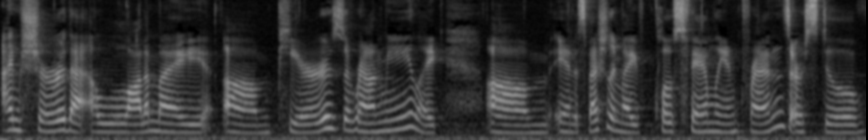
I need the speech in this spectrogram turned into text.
I'm sure that a lot of my um, peers around me, like, um, and especially my close family and friends are still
